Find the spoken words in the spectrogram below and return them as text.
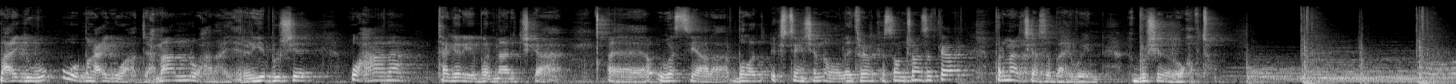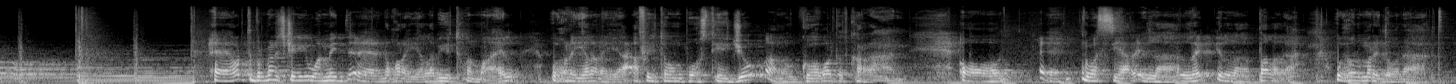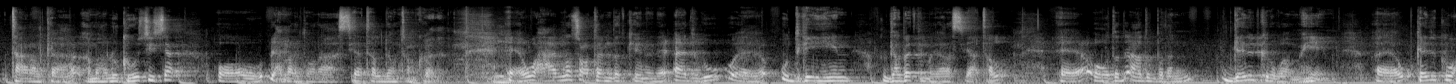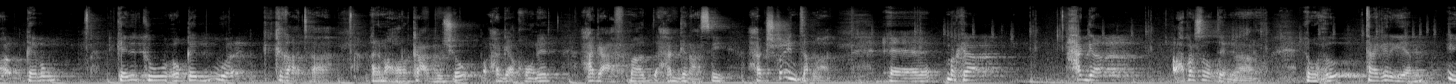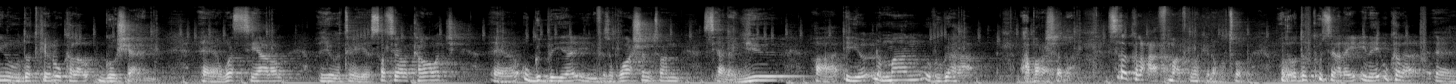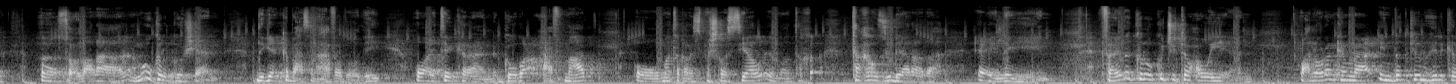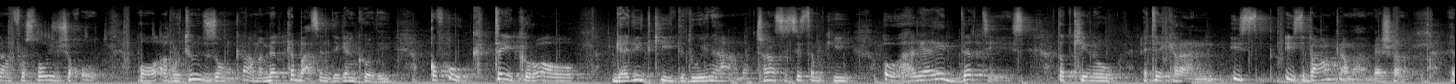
magacaygu waa cabdiraxmaan waxaan ahay xiriirye bulshe waxaana taageeraya barnaamijka wasiala blood extension oo lateralka sun transitka. Barnaamijkaasoo baahi weyn bulshada loo qabto. Horta barnaamijkani waa mid noqonaya labayo toban mile wuxuuna yeelanayaa afariyo toban boosteejo ama goobo dad ka raacaan oo wasiyaar ilaa balad ah wuxuuna mari doonaa taanalka ama dhulka hoostiisa oo uu dhex mari doonaa seattle downtownkooda waxaad la socotaan dadkeenu inay aada ugu u degan yihiin galbeedka magaalada seattle oo dad aada u badan gaadiidkuna waa muhiim. Gaadiidku qeybo gaadiidku wuxuu qeyb ka qaataa arrimaha horakaca bulsho xagga aqooneed xagga caafimaad xagga ganacsi xagga shaqo. Intaba marka xagga waxbarashada deegaano wuxuu taageerayaa inuu dadkeen u kala gooshaan west seattle ayagoo tagaya social college u gudbaya university washington seattle u iyo dhammaan rugaha waxbarashada sidoo kale caafimaadka markay noqoto wuxuu dadku u sahlay inay u kala socdaalaan ama u kala gooshaan deegaan ka baxsan xaafadoodii oo ay tegi karaan goobo caafimaad oo mataqana specialistyaal ama takhasus dheeraada ay leeyihiin faa'iido kale oo ku jirta waxa weeyaan waxaan oran karnaa in dadkeenu heli karaan fursadooyin shaqo oo opportunity zoneka ama meel ka baxsan deegaankoodii qofka uu tegi karo oo gaadiidkii dadweynaha ama transit systemkii oo hagaagay dartiis dadkeenu tegi karaan eastbound ama meesha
